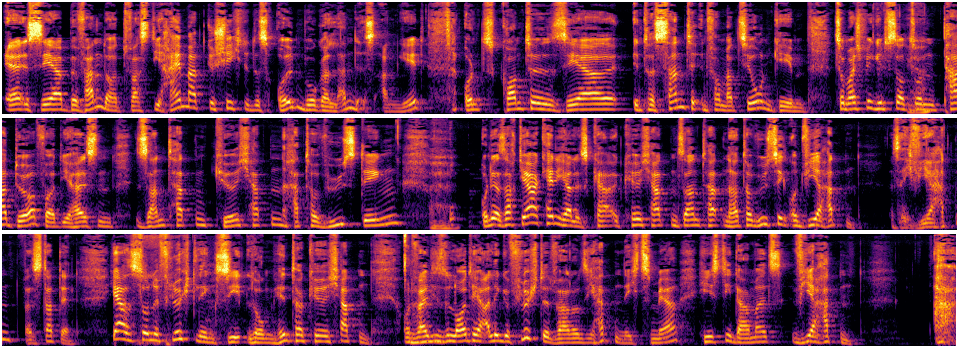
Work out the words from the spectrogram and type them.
er ist sehr bewandert, was die Heimatgeschichte des Oldenburger Landes angeht und konnte sehr interessante Informationen geben. Zum Beispiel gibt es dort ja. so ein paar Dörfer, die heißen Sandhatten, Kirchhatten, Hatterwüsting. Äh. Und er sagt, ja, kenne ich alles. Kirchhatten, Sandhatten, Hatterwüsting und wir hatten. Da sag ich, wir hatten? Was ist das denn? Ja, das ist so eine Flüchtlingssiedlung hinter Kirchhatten. Und weil diese Leute ja alle geflüchtet waren und sie hatten nichts mehr, hieß die damals, wir hatten. Ah,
